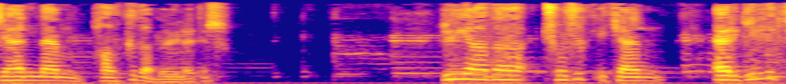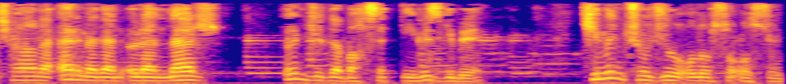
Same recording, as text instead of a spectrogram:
Cehennem halkı da böyledir. Dünyada çocuk iken erginlik çağına ermeden ölenler, önce de bahsettiğimiz gibi, kimin çocuğu olursa olsun,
